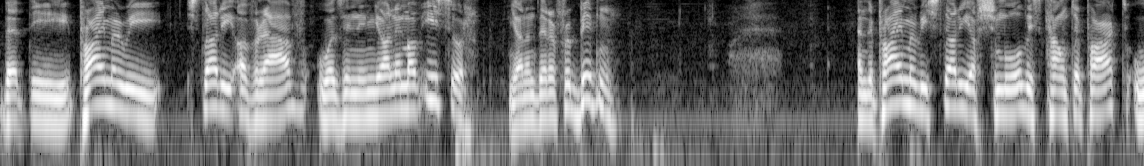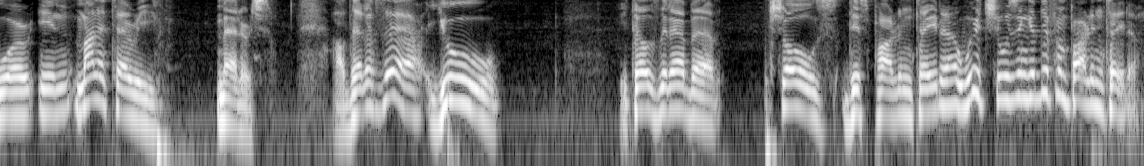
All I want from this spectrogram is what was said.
that the primary study of Rav was in Inyanim of Isur, Inyanim that are forbidden. And the primary study of Shmuel, his counterpart, were in monetary matters. Al derech you, he tells the Rebbe, chose this part in Torah, we're choosing a different part in Torah.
